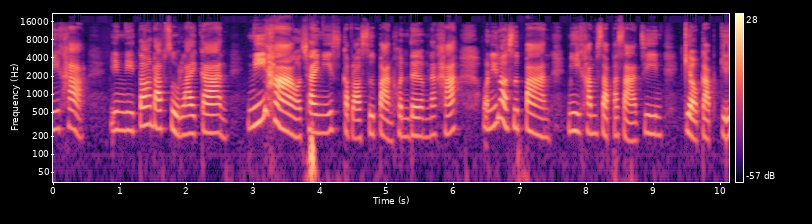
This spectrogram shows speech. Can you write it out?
ดีค่ะ ยินดีต้อนรับสู่รายการนี่ห่าว Chinese กับเราซื้อป่านคนเดิมนะคะ วันนี้เราซื้อป่านมีคำศัพท์ภาษาจีน เกี่ยวกับกิ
